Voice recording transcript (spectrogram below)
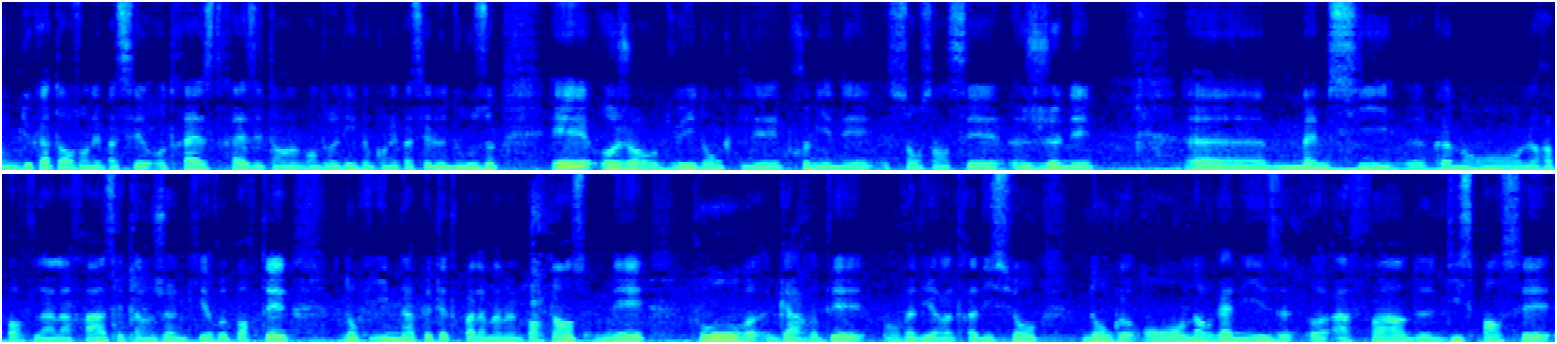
Donc du 14 on est passé au 13, 13 étant un vendredi, donc on est passé le 12. Et aujourd'hui donc les premiers-nés sont censés jeûner. Euh, même si, euh, comme on le rapporte la c'est un jeûne qui est reporté, donc il n'a peut-être pas la même importance, mais pour garder, on va dire, la tradition, donc on organise euh, afin de dispenser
